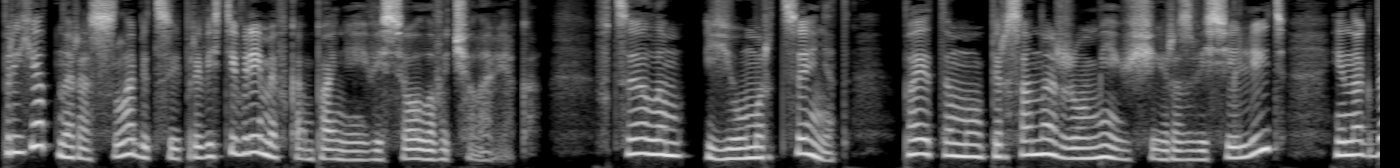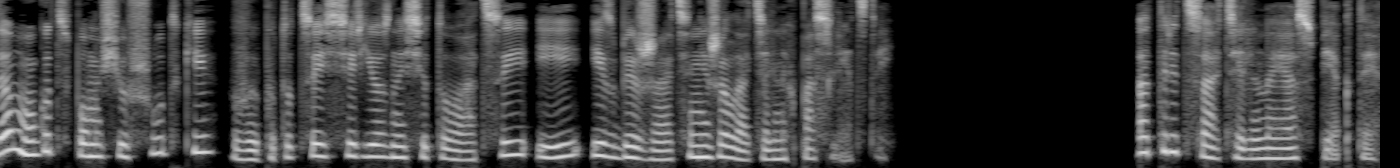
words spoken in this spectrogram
приятно расслабиться и провести время в компании веселого человека. В целом, юмор ценят, поэтому персонажи, умеющие развеселить, иногда могут с помощью шутки выпутаться из серьезной ситуации и избежать нежелательных последствий. Отрицательные аспекты.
